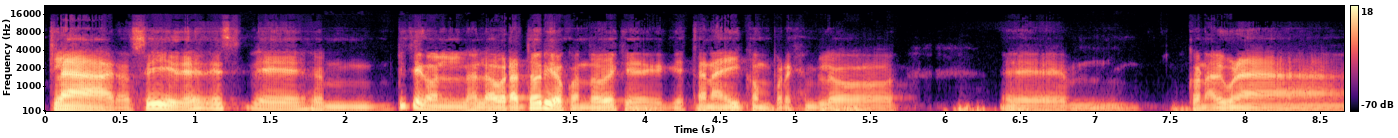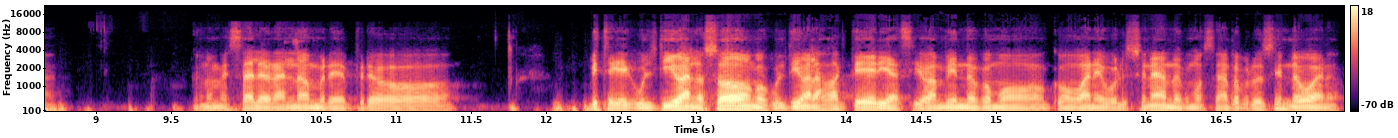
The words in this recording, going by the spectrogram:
Claro, sí, em, viste con los laboratorios cuando ves que, están ahí con, por ejemplo, em, con alguna, no me sale ahora el nombre, pero viste que cultivan los hongos, cultivan las bacterias y van viendo cómo, cómo van evolucionando, cómo se van reproduciendo, bueno,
